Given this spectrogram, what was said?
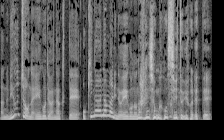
あの流暢な英語ではなくて沖縄なまりの英語のナレーションが欲しいと言われて、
